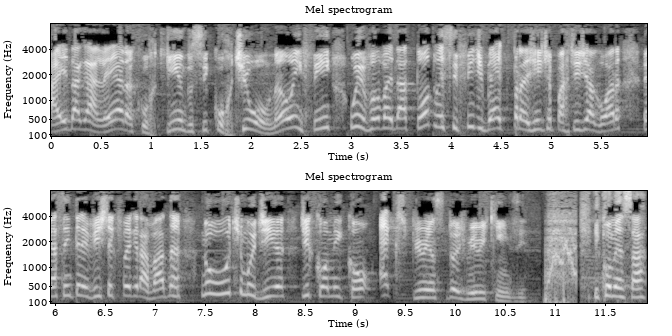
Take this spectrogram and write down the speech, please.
aí da galera curtindo, se curtiu ou não. Enfim, o Ivan vai dar todo esse feedback pra gente a partir de agora, nessa entrevista que foi gravada no último dia de Comic Con Experience 2015. E começar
